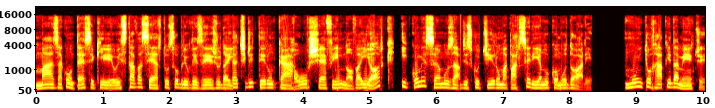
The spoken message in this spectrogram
mas acontece que eu estava certo sobre o desejo da IAT de ter um carro-chefe em Nova York, e começamos a discutir uma parceria no Commodore. Muito rapidamente,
